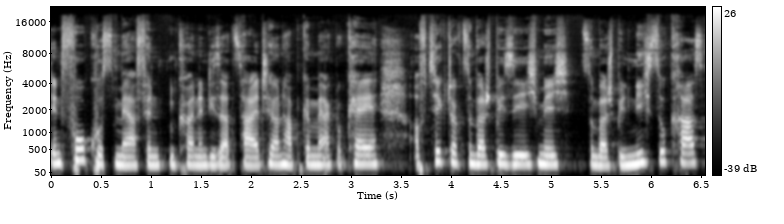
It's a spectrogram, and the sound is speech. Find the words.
den Fokus mehr finden können in dieser Zeit hier und habe gemerkt, okay, auf TikTok zum Beispiel sehe ich mich zum Beispiel nicht so krass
